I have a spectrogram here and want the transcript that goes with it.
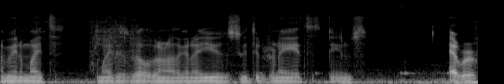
I mean, I might, might as well. We're not gonna use the grenades. It seems ever.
